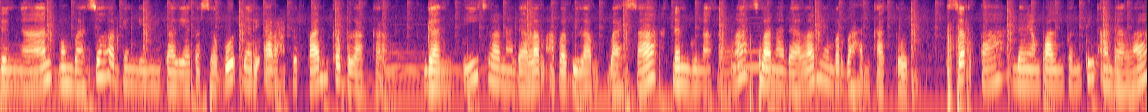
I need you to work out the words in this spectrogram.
dengan membasuh organ genitalia tersebut dari arah depan ke belakang. Ganti celana dalam apabila basah dan gunakanlah celana dalam yang berbahan katun. Serta dan yang paling penting adalah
